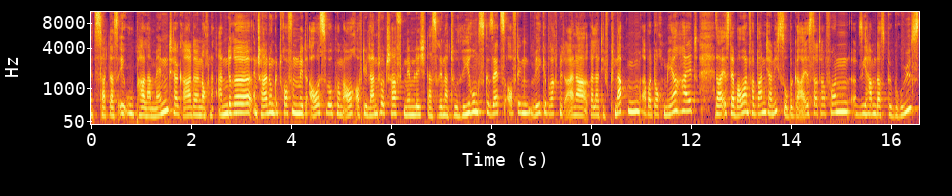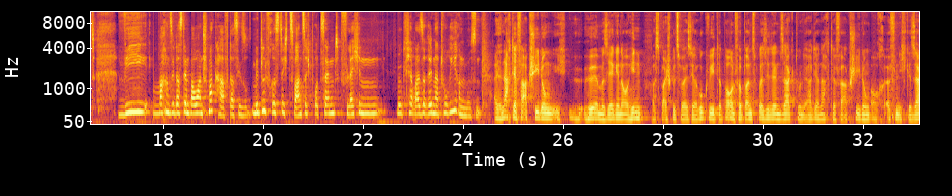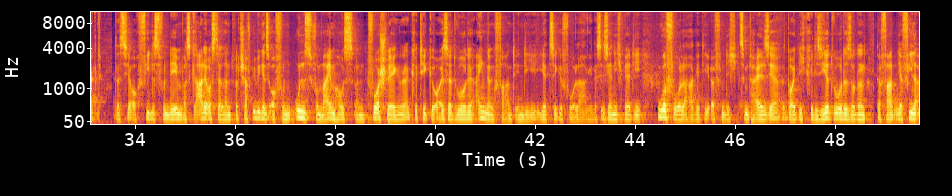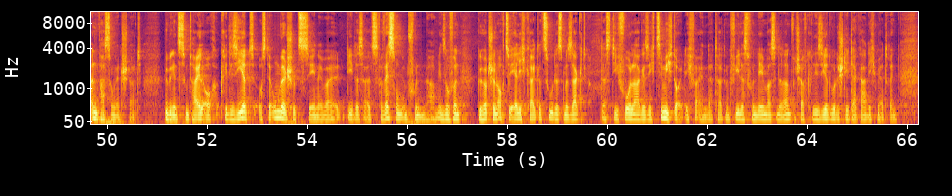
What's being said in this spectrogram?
Jetzt hat das EU-Parlament ja gerade noch eine andere Entscheidung getroffen mit Auswirkungen auch auf die Landwirtschaft, nämlich das Renaturierungsgesetz auf den Weg gebracht mit einer relativ knappen, aber doch Mehrheit. Da ist der Bauernverband ja nicht so begeistert davon. Sie haben das begrüßt. Wie machen Sie das den Bauern schmackhaft, dass sie so mittelfristig 20 Prozent Flächen möglicherweise renaturieren müssen. Also nach der Verabschiedung, ich höre immer sehr genau hin, was beispielsweise Herr Ruckwied, der Bauernverbandspräsident, sagt, und er hat ja nach der Verabschiedung auch öffentlich gesagt, dass ja auch vieles von dem, was gerade aus der Landwirtschaft, übrigens auch von uns, von meinem Haus an Vorschlägen und an Kritik geäußert wurde, Eingang fand in die jetzige Vorlage. Das ist ja nicht mehr die Urvorlage, die öffentlich zum Teil sehr deutlich kritisiert wurde, sondern da fanden ja viele Anpassungen statt übrigens zum Teil auch kritisiert aus der Umweltschutzszene, weil die das als Verwässerung empfunden haben. Insofern gehört schon auch zur Ehrlichkeit dazu, dass man sagt, dass die Vorlage sich ziemlich deutlich verändert hat und vieles von dem, was in der Landwirtschaft kritisiert wurde, steht da gar nicht mehr drin.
